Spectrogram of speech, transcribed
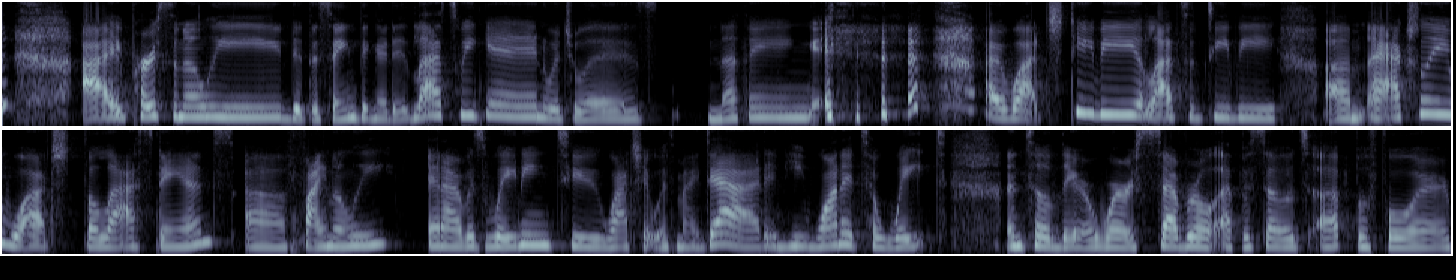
I personally did the same thing I did last weekend, which was nothing. I watched TV, lots of TV. Um, I actually watched The Last Dance uh, finally and I was waiting to watch it with my dad, and he wanted to wait until there were several episodes up before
